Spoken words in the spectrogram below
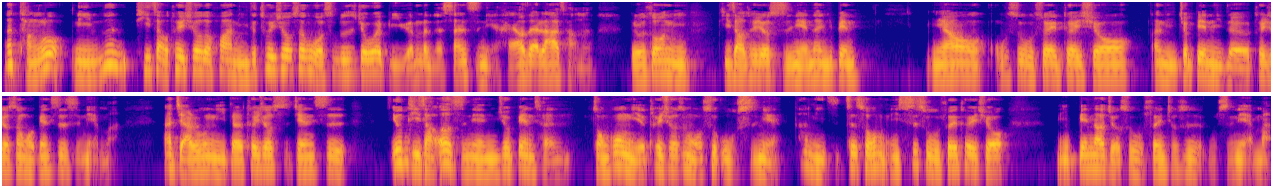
那倘若你能提早退休的话，你的退休生活是不是就会比原本的三十年还要再拉长呢？比如说你。提早退休十年，那你就变，你要五十五岁退休，那你就变你的退休生活变四十年嘛。那假如你的退休时间是又提早二十年，你就变成总共你的退休生活是五十年。那你这时候你四十五岁退休，你变到九十五岁就是五十年嘛。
